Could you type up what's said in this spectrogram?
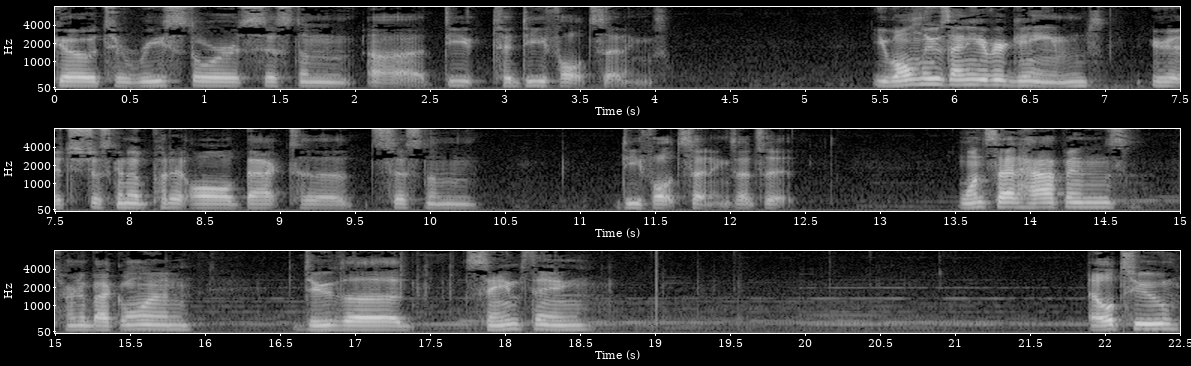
go to restore system uh, de to default settings. You won't lose any of your games. It's just going to put it all back to system default settings. That's it. Once that happens, turn it back on. Do the same thing. L2,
